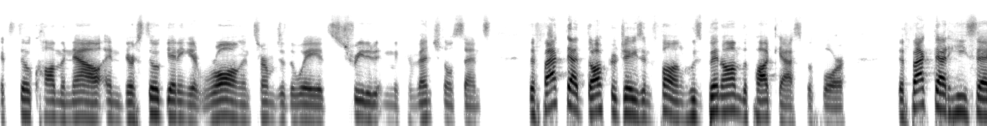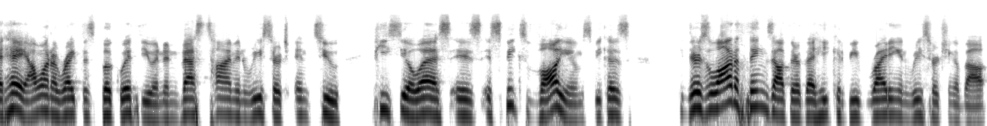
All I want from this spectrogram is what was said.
It's still common now, and they're still getting it wrong in terms of the way it's treated in the conventional sense. The fact that Dr. Jason Fung, who's been on the podcast before, the fact that he said, "Hey, I want to write this book with you and invest time and research into PCOS," is it speaks volumes because there's a lot of things out there that he could be writing and researching about,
